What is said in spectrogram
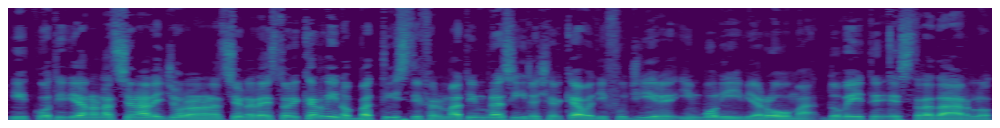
Il quotidiano nazionale, il giorno della nazione, resto del Carlino, Battisti fermato in Brasile, cercava di fuggire in Bolivia, Roma, dovete estradarlo.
